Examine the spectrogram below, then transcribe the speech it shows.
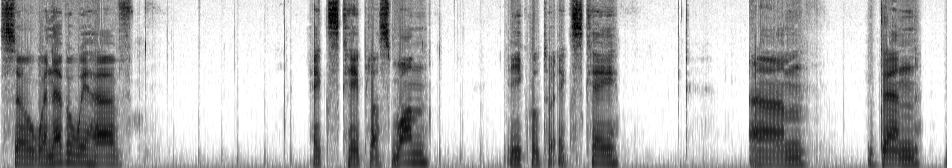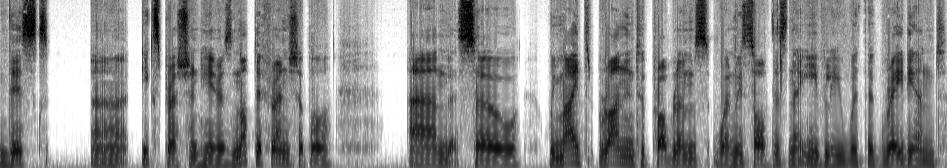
So whenever we have xk plus 1 equal to xk, um, then this uh, expression here is not differentiable, and so we might run into problems when we solve this naively with the gradient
